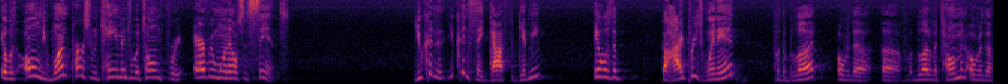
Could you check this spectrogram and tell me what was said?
It was only one person who came in to atone for everyone else's sins. You couldn't, you couldn't say, God, forgive me. It was the, the high priest went in, put the blood over the uh, blood of atonement over the,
